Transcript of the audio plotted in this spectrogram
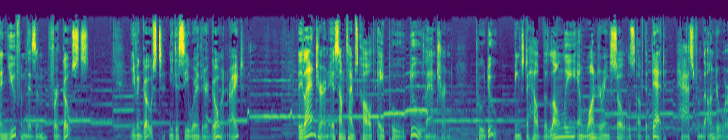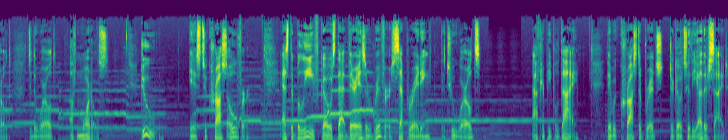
and euphemism for ghosts. Even ghosts need to see where they're going, right? The lantern is sometimes called a Pudu lantern, Pudu means to help the lonely and wandering souls of the dead pass from the underworld to the world of mortals. Du is to cross over, as the belief goes that there is a river separating the two worlds. After people die, they would cross the bridge to go to the other side.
